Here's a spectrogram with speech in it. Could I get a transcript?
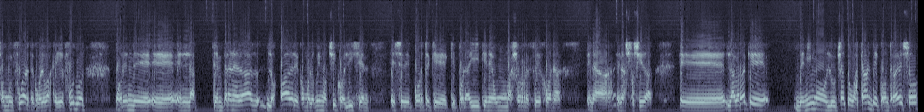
son muy fuertes, como el básquet y el fútbol, por ende eh, en la temprana edad los padres, como los mismos chicos, eligen ese deporte que, que por ahí tiene un mayor reflejo en la, en la, en la sociedad. Eh, la verdad que venimos luchando bastante contra eso,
